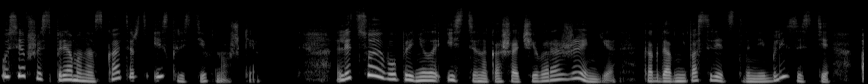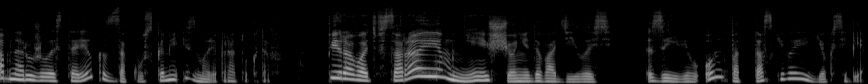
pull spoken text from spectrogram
усевшись прямо на скатерть и скрестив ножки. Лицо его приняло истинно кошачье выражение, когда в непосредственной близости обнаружилась тарелка с закусками из морепродуктов. «Пировать в сарае мне еще не доводилось», — заявил он, подтаскивая ее к себе.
